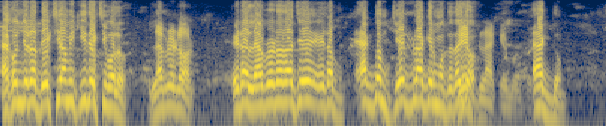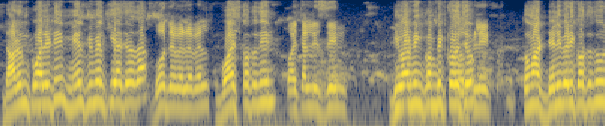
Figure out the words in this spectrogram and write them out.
এখন যেটা দেখছি আমি কি দেখছি বলো? ল্যাব্রাডর এটা ল্যাব্রাডর আছে এটা একদম জেড ব্ল্যাক এর মধ্যে তাই তো? ব্ল্যাক এর মধ্যে। একদম। দারুণ কোয়ালিটি মেল ফিমেল কি আছে দাদা বোথ अवेलेबल বয়স কতদিন 45 দিন ডিওয়ার্মিং কমপ্লিট করেছো কমপ্লিট তোমার ডেলিভারি কত দূর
